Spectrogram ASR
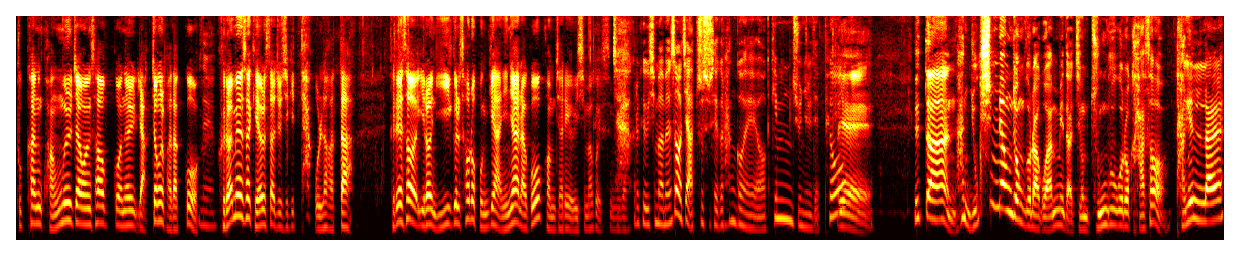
북한 광물자원 사업권을 약정을 받았고 네. 그러면서 계열사 주식이 탁 올라갔다. 그래서 이런 이익을 서로 본 게 아니냐라고 검찰이 의심하고 있습니다. 자, 그렇게 의심하면서 어제 압수수색을 한 거예요. 김준일 대표. 예. 일단 한 60명 정도라고 합니다. 지금 중국으로 가서 당일날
